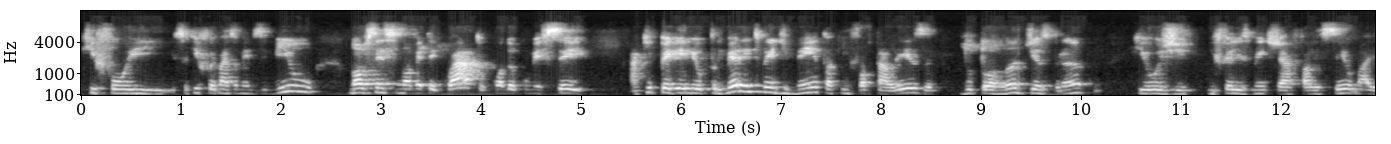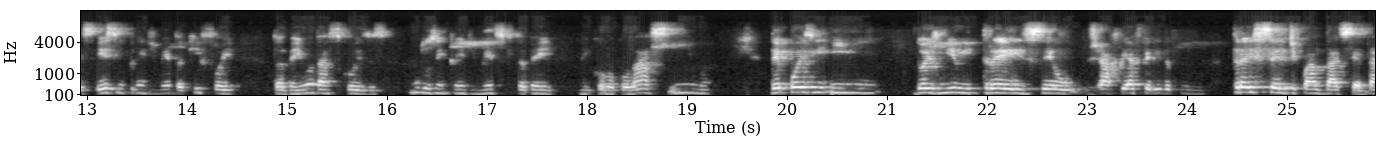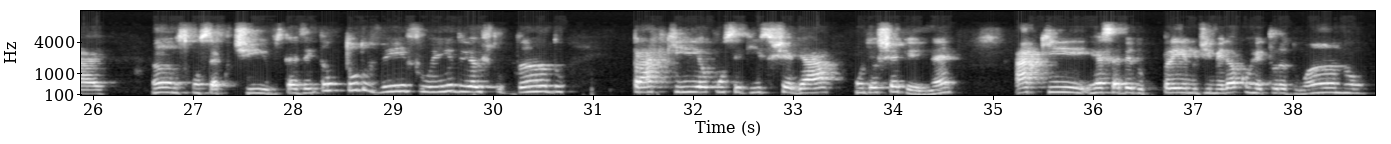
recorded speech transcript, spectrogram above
que foi, isso aqui foi mais ou menos em 1994, quando eu comecei, aqui peguei meu primeiro empreendimento aqui em Fortaleza, do Orlando Dias Branco, que hoje, infelizmente, já faleceu, mas esse empreendimento aqui foi também uma das coisas, um dos empreendimentos que também me colocou lá acima. Depois, em 2003, eu já fui aferida com três selos de qualidade SEDAI, anos consecutivos. Quer dizer, então tudo vinha fluindo e eu estudando para que eu conseguisse chegar onde eu cheguei, né? Aqui, recebendo o prêmio de melhor corretora do ano,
